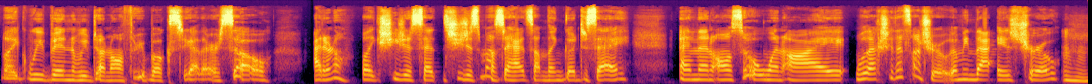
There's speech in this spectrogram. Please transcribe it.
like we've been we've done all three books together. So I don't know. Like she just said she just must have had something good to say. And then also when I well actually that's not true. I mean that is true. Mm-hmm.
